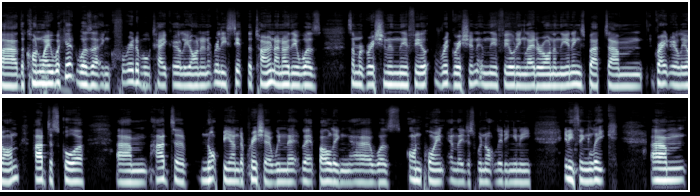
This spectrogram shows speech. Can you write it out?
uh, the Conway mm-hmm. wicket was an incredible take early on, and it really set the tone. I know there was some regression in their field, regression in their fielding later on in the innings, but um, great early on. Hard to score, um, hard to not be under pressure when that that bowling uh, was on point, and they just were not letting any anything leak. Um,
